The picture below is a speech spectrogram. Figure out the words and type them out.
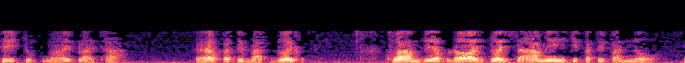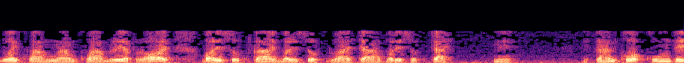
ที่จุดหมายปลายทาง แล้วปฏิบัติด้วย ความเรียบร้อยด้วยสามีที่ปฏิปันโน ด้วยความงามความเรียบร้อย บริสุทธิ์กายบริสุทธิ์วาจาบริสุทธิ์ใจ นี่การควบคุมที่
